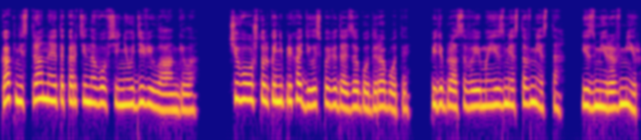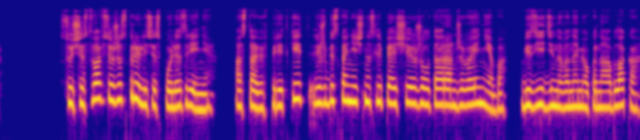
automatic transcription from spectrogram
Как ни странно, эта картина вовсе не удивила ангела. Чего уж только не приходилось повидать за годы работы, перебрасываемые из места в место, из мира в мир. Существа все же скрылись из поля зрения, оставив перед Кейт лишь бесконечно слепящее желто-оранжевое небо, без единого намека на облака.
